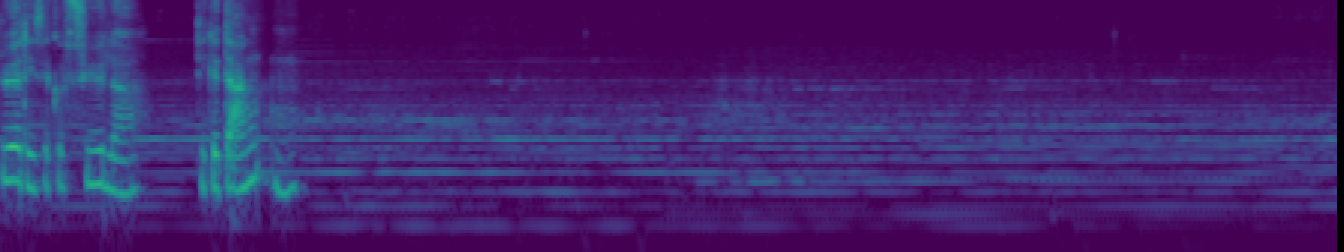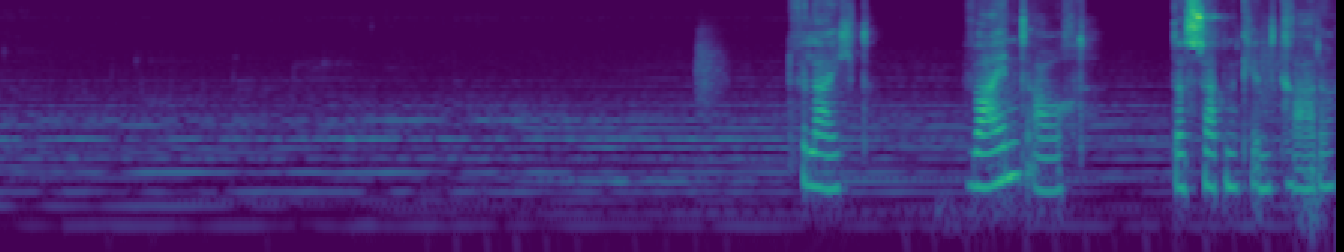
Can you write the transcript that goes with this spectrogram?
Spür diese Gefühle, die Gedanken. Vielleicht weint auch das Schattenkind gerade.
